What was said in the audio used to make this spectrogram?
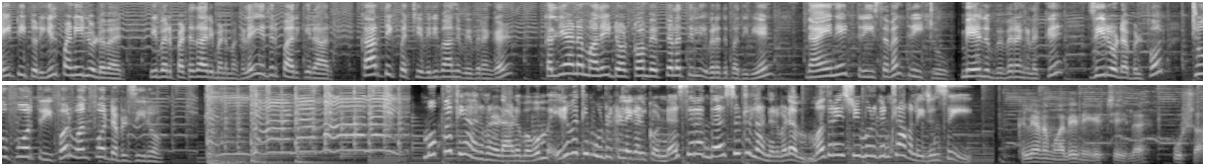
ஐடி துறையில் பணியில் உள்ளவர். இவர் பட்டதாரி மணமகளை எதிர்பார்க்கிறார். கார்த்திக் பற்றிய விரிவான விவரங்கள் கல்யாணமாலை டாட் காம் வெப்தளத்தில் இவரது பதிவு எண் nine eight three seven three two. மேலும் விவரங்களுக்கு zero double four two four three four one four double zero. முப்பத்தி ஆறு வருட அனுபவம் இருபத்தி மூன்று கிளைகள் கொண்ட சிறந்த சுற்றுலா நிறுவனம் மதுரை ஸ்ரீமுருகன் டிராவல் ஏஜென்சி. கல்யாண மாலை நிகழ்ச்சியில் உஷா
